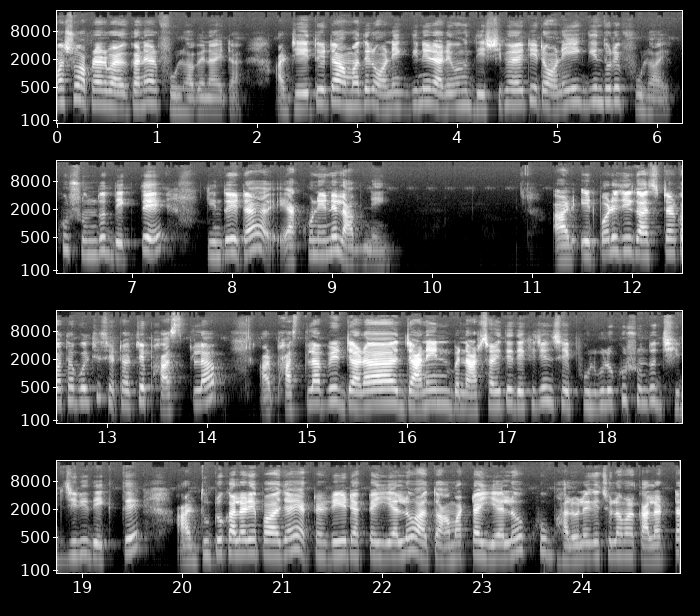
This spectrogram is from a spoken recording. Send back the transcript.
মাসও আপনার বাগানে আর ফুল হবে না এটা। আর যেহেতু এটা আমাদের অনেক দিনের আর এবং দেশি ভ্যারাইটি এটা অনেক দিন ধরে ফুল হয়। খুব সুন্দর দেখতে, কিন্তু এটা এখন এনে লাভ নেই। আর এরপরে যে গাছটার কথা বলছি, সেটা হচ্ছে ফার্স্ট লাভ আর ফার্স্ট লাভের যারা জানেন নার্সারিতে দেখেছেন, সেই ফুলগুলো খুব সুন্দর ঝিরঝিরি দেখতে। আর দুটো কালারে পাওয়া যায়, একটা রেড একটা ইয়েলো আর তো আমারটা ইয়েলো খুব ভালো লেগেছিলো আমার কালারটা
